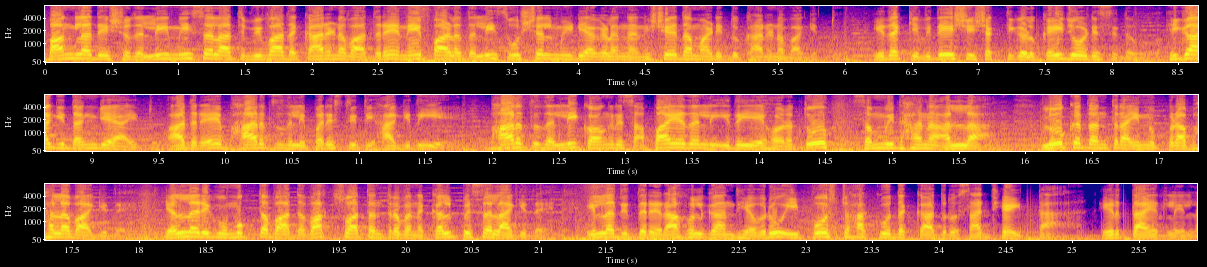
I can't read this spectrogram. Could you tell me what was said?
ಬಾಂಗ್ಲಾದೇಶದಲ್ಲಿ ಮೀಸಲಾತಿ ವಿವಾದ ಕಾರಣವಾದರೆ ನೇಪಾಳದಲ್ಲಿ ಸೋಷಿಯಲ್ ಮೀಡಿಯಾಗಳನ್ನು ನಿಷೇಧ ಮಾಡಿದ್ದು ಕಾರಣವಾಗಿತ್ತು. ಇದಕ್ಕೆ ವಿದೇಶಿ ಶಕ್ತಿಗಳು ಕೈಜೋಡಿಸಿದವು ಹೀಗಾಗಿ ದಂಗೆ ಆಯಿತು. ಆದರೆ ಭಾರತದಲ್ಲಿ ಪರಿಸ್ಥಿತಿ ಹಾಗಿದೆಯೇ? ಭಾರತದಲ್ಲಿ ಕಾಂಗ್ರೆಸ್ ಅಪಾಯದಲ್ಲಿ ಇದೆಯೇ ಹೊರತು ಸಂವಿಧಾನ ಅಲ್ಲ. ಲೋಕತಂತ್ರ ಇನ್ನು ಪ್ರಬಲವಾಗಿದೆ. ಎಲ್ಲರಿಗೂ ಮುಕ್ತವಾದ ವಾಕ್ ಸ್ವಾತಂತ್ರ್ಯವನ್ನು ಕಲ್ಪಿಸಲಾಗಿದೆ. ಇಲ್ಲದಿದ್ದರೆ ರಾಹುಲ್ ಗಾಂಧಿ ಅವರು ಈ ಪೋಸ್ಟ್ ಹಾಕುವುದಕ್ಕಾದರೂ ಸಾಧ್ಯ ಇತ್ತಾ? ಇರ್ತಾ ಇರಲಿಲ್ಲ.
